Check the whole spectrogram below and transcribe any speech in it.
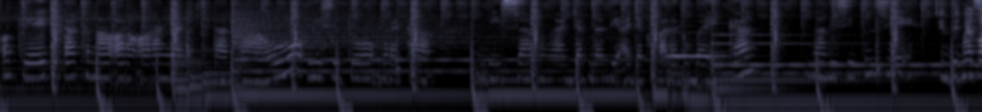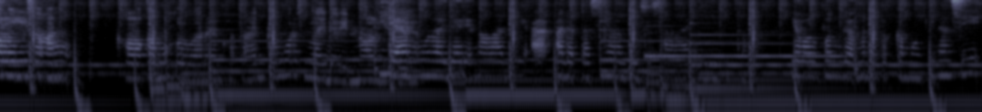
oke kita kenal orang-orang yang kita tahu. Di situ mereka bisa mengajak dan diajak kepada kebaikan. Nah di situ sih intinya kalau misalkan mau- kalau kamu keluar dari kota lain kamu harus mulai dari nol gitu iya ya. mulai dari nol lagi. Adaptasinya lebih susah lagi gitu. Ya walaupun nggak menutup kemungkinan sih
